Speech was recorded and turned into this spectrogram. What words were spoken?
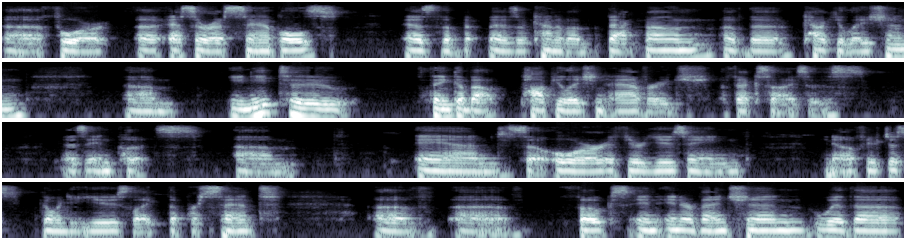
uh, for uh, SRS samples as the as a kind of a backbone of the calculation, um, you need to think about population average effect sizes as inputs. Um, and so, or if you're using, you know, if you're just going to use like the percent of uh, folks in intervention with a,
